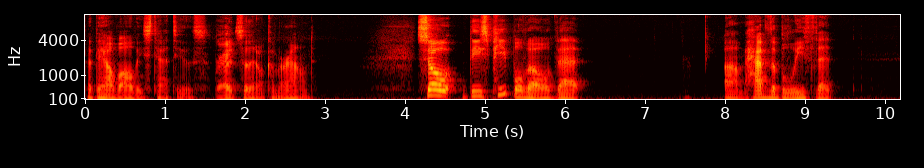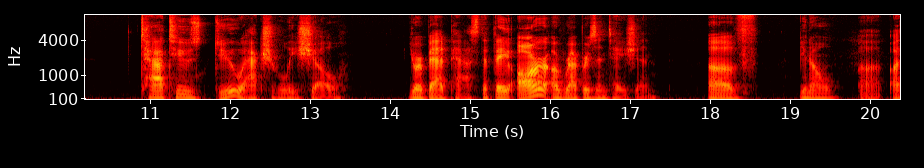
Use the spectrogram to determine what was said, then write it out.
that they have all these tattoos Right? so they don't come around. So these people though that um, have the belief that tattoos do actually show your bad past, that they are a representation of, you know, uh, a,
